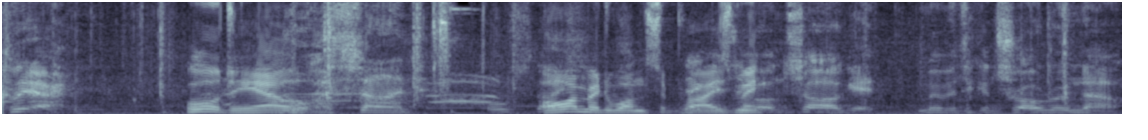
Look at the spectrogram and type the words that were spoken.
Clear. Bloody Oh, hell. Hassan. Armored one surprised me. On target. Moving to control room now.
